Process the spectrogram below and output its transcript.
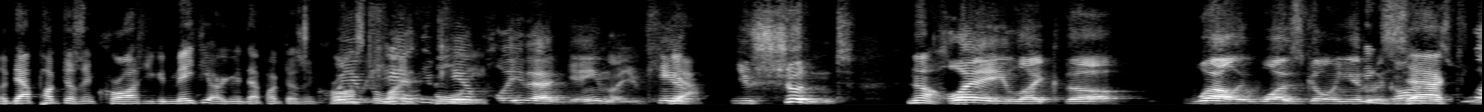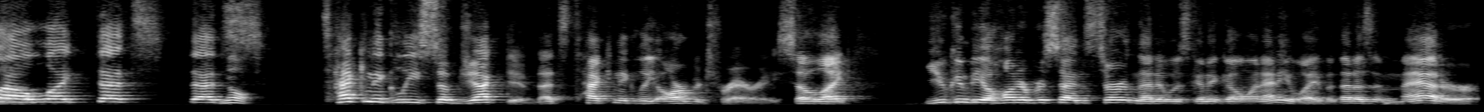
Like that puck doesn't cross. You can make the argument that puck doesn't cross you the line can't, you fully. can't play that game though. You can't. Yeah. You shouldn't no, play like the well. It was going in regardless. Exactly. Well, like that's that's No. technically subjective. That's technically arbitrary. So like you can be hundred percent certain that it was going to go in anyway, but that doesn't matter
